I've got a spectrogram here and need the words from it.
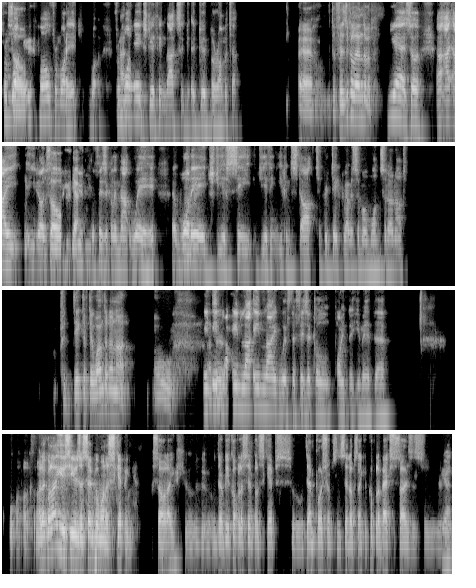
From so, what age, Paul? From what age? What from uh, what age do you think that's a, a good barometer? Uh, the physical end of it. Yeah, so I, I you know, so yeah. using the physical in that way. At what mm. age do you see? Do you think you can start to predict whether someone wants it or not? Predict if they want it or not. Oh, in in, a, in, in line with the physical point that you made there. Well, like well, I used to use a simple one of skipping. So like there'd be a couple of simple skips, then push-ups and sit-ups, like a couple of exercises. Yeah.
